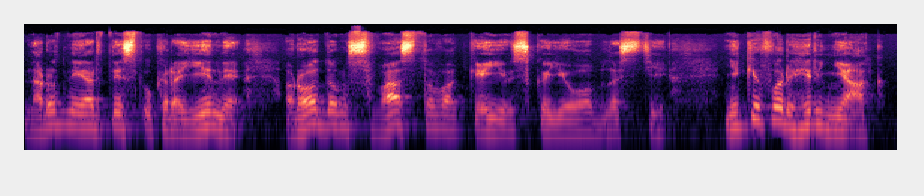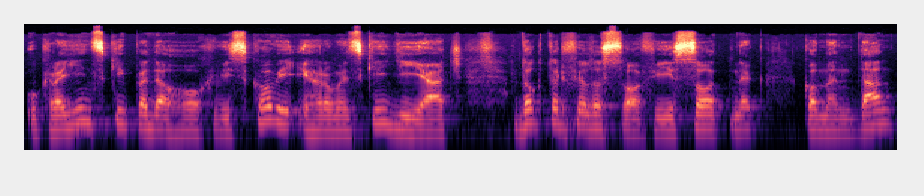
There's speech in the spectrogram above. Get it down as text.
народний артист України, родом з Фастова Київської області. Нікифор Гірняк, український педагог, військовий і громадський діяч, доктор філософії, сотник, комендант,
